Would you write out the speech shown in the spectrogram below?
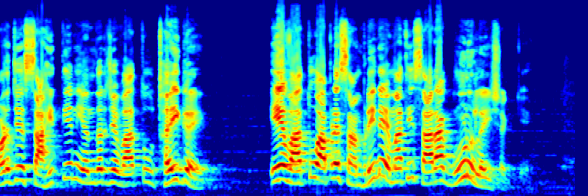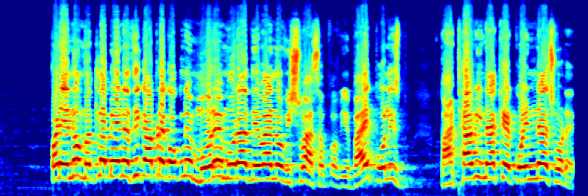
પણ જે સાહિત્યની અંદર જે વાતું થઈ ગઈ, એ વાતું આપણે સાંભળીને એમાંથી સારા ગુણ લઈ શકીએ. પણ એનો મતલબ એ નથી કે આપણે કોકને મોરે મોરા દેવાનો વિશ્વાસ અપાવીએ. ભાઈ, પોલીસ ભાઠાવી નાખે, કોઈને ના છોડે.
